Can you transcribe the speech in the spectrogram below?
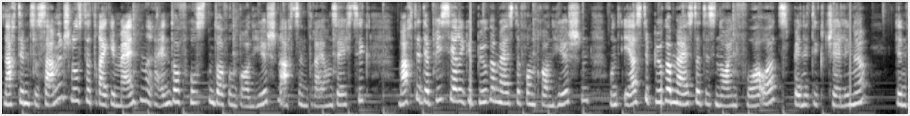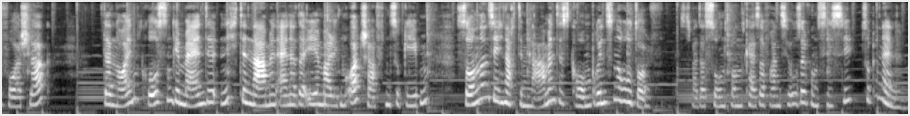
Nach dem Zusammenschluss der drei Gemeinden Rheindorf, Rustendorf und Braunhirschen 1863 machte der bisherige Bürgermeister von Braunhirschen und erste Bürgermeister des neuen Vororts, Benedikt Schellinger, den Vorschlag, der neuen großen Gemeinde nicht den Namen einer der ehemaligen Ortschaften zu geben, sondern sich nach dem Namen des Kronprinzen Rudolf, das war der Sohn von Kaiser Franz Josef und Sissi, zu benennen.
